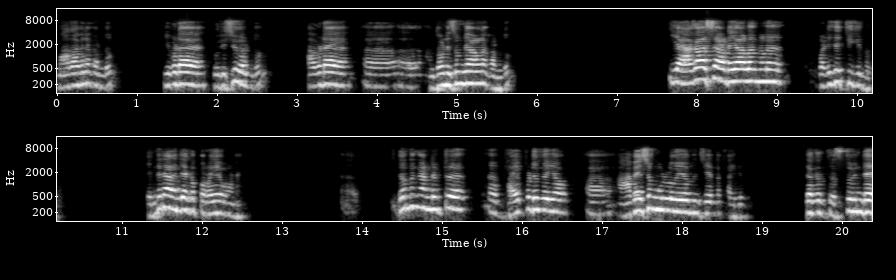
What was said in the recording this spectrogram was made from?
മാതാവിനെ കണ്ടു. ഇവിടെ കുരിശു കണ്ടു. അവിടെ അന്തോണി സുണ്യാളിനെ കണ്ടു. ഈ ആകാശ അടയാളങ്ങൾ വഴിതെറ്റിക്കുന്നത് എന്തിനാ അതിന്റെയൊക്കെ പുറകെ പോണേ? ഇതൊന്നും കണ്ടിട്ട് ഭയപ്പെടുകയോ ആവേശം കൊള്ളുകയോ ഒന്നും ചെയ്യേണ്ട കാര്യം ഇതൊക്കെ ക്രിസ്തുവിന്റെ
